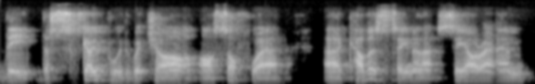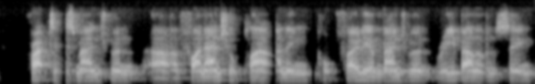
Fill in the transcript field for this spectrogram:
the the scope with which our, our software covers. So, you know, that's CRM, practice management, uh, financial planning, portfolio management, rebalancing,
